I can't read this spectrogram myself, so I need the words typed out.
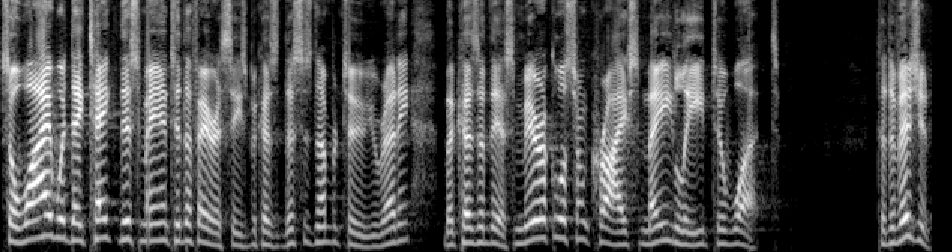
So, why would they take this man to the Pharisees? Because this is number two. You ready? Because of this. Miracles from Christ may lead to what? To division.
